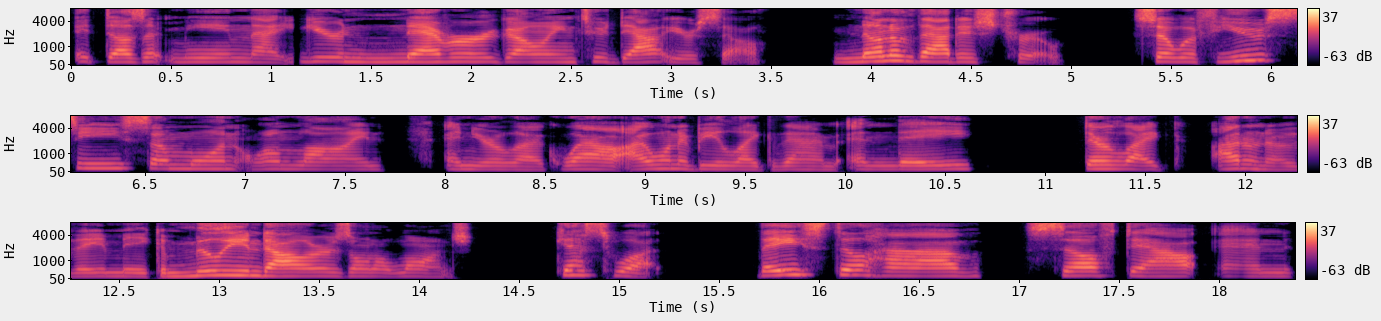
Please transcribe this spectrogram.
It doesn't mean that you're never going to doubt yourself. None of that is true. So if you see someone online and you're like, wow, I want to be like them, and they, they're like, I don't know, they make a million dollars on a launch. Guess what? They still have self doubt and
